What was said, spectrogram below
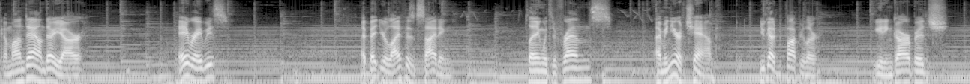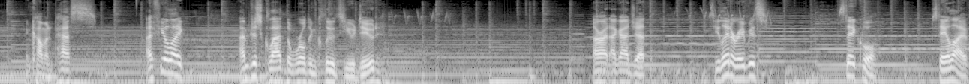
Come on down, there you are. Hey, Rabies. I bet your life is exciting. Playing with your friends. I mean, you're a champ. You gotta be popular. Eating garbage. And common pests. I feel like I'm just glad the world includes you, dude. Alright, I got jet. See you later, Rabies. Stay cool. Stay alive.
